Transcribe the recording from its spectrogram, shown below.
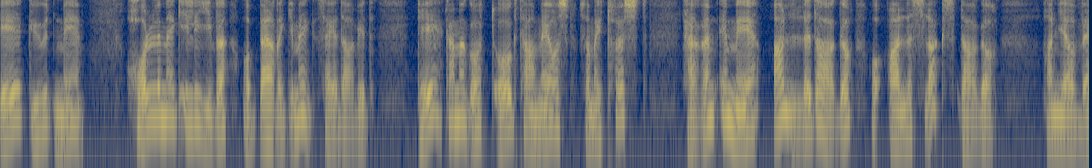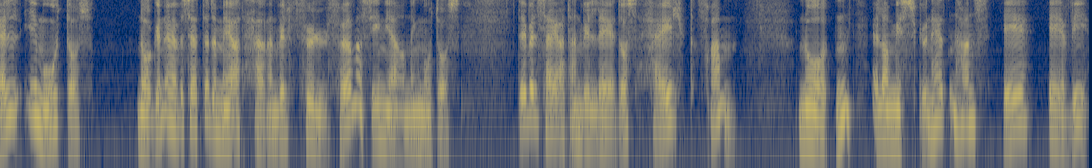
er Gud med, holder meg i live og berger meg, sier David. Det kan vi godt òg ta med oss som ei trøst. Herren er med alle dager og alle slags dager. Han gjør vel imot oss. Noen oversetter det med at Herren vil fullføre sin gjerning mot oss. Det vil si at han vil lede oss helt fram. Nåden, eller miskunnheten hans, er evig.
